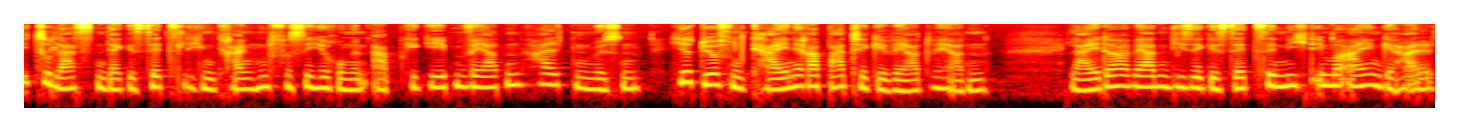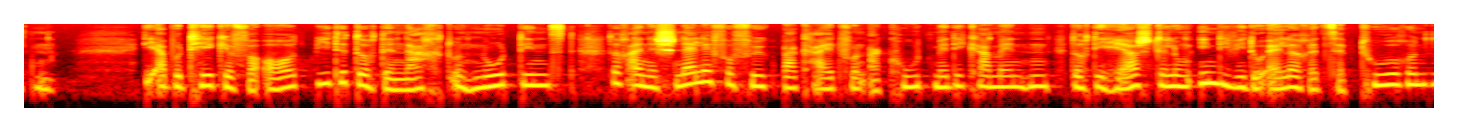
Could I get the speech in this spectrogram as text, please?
die zu Lasten der gesetzlichen Krankenversicherungen abgegeben werden, halten müssen. Hier dürfen keine Rabatte gewährt werden. Leider werden diese Gesetze nicht immer eingehalten. Die Apotheke vor Ort bietet durch den Nacht- und Notdienst, durch eine schnelle Verfügbarkeit von Akutmedikamenten, durch die Herstellung individueller Rezepturen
